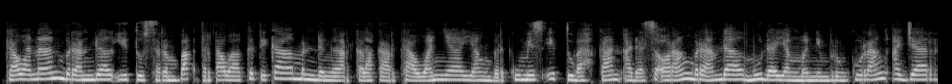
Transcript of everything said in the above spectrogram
Kawanan berandal itu serempak tertawa ketika mendengar kelakar kawannya yang berkumis itu bahkan ada seorang berandal muda yang menimbrung kurang ajar,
